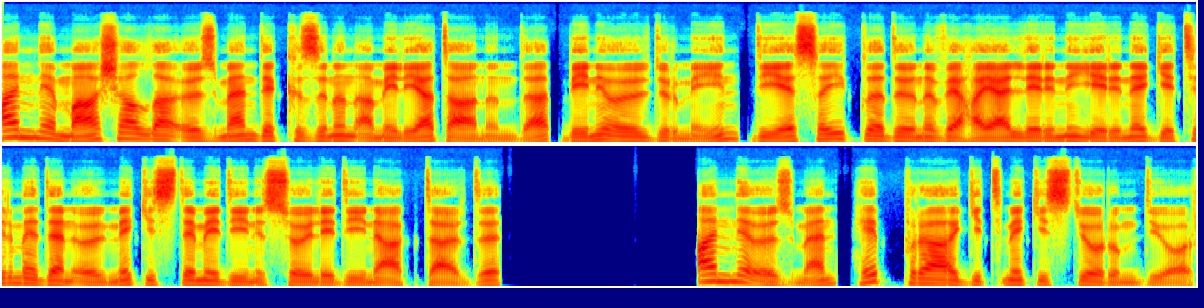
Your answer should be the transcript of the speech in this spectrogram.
Anne maşallah Özmen de kızının ameliyat anında, beni öldürmeyin, diye sayıkladığını ve hayallerini yerine getirmeden ölmek istemediğini söylediğini aktardı. Anne Özmen, hep Prag'a gitmek istiyorum diyor,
